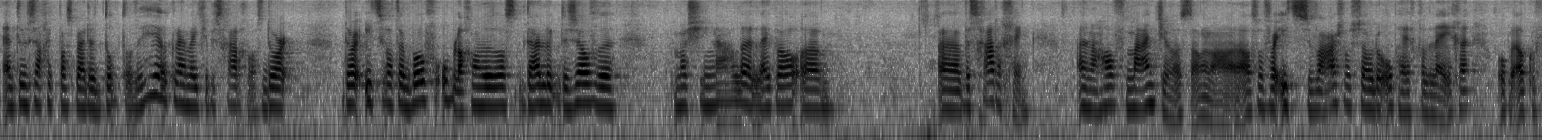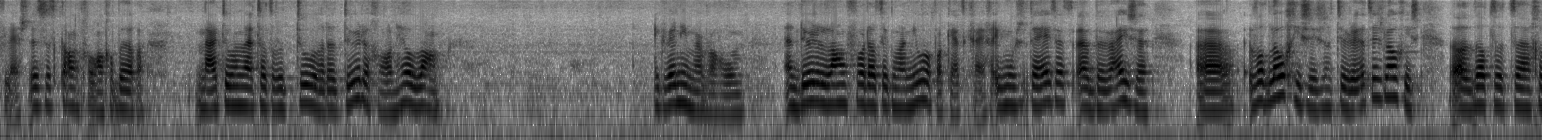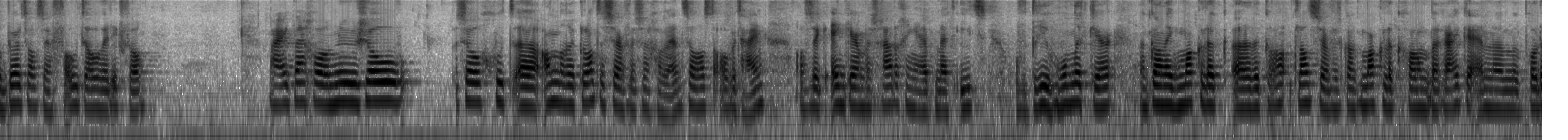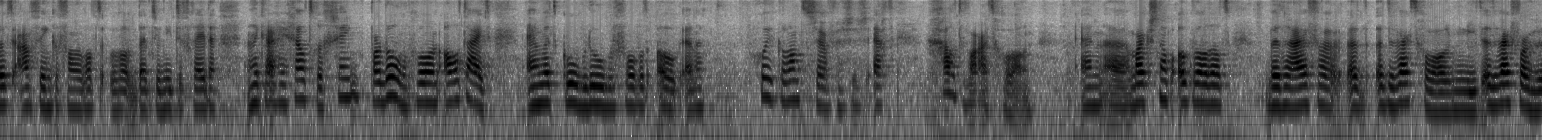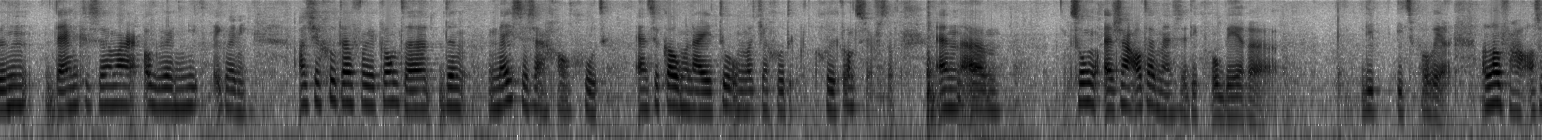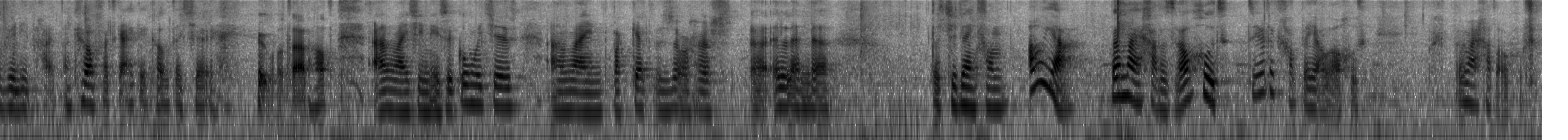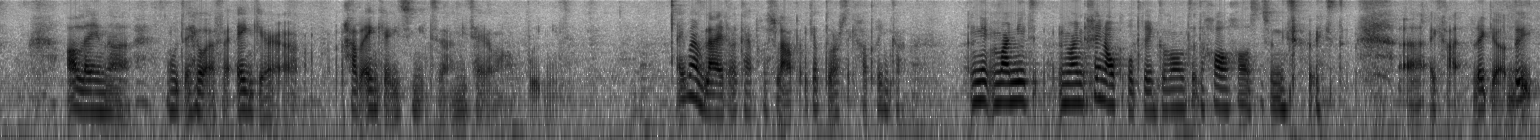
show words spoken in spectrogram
en toen zag ik pas bij de dop dat het een heel klein beetje beschadigd was. Door, door iets wat er bovenop lag. Want het was duidelijk dezelfde machinale, lijkt wel, beschadiging. Een half maandje was het allemaal. Alsof er iets zwaars of zo erop heeft gelegen op elke fles. Dus het kan gewoon gebeuren. Maar toen met dat retouren, dat duurde gewoon heel lang. Ik weet niet meer waarom. En het duurde lang voordat ik mijn nieuwe pakket kreeg. Ik moest het de hele tijd uh, bewijzen. Uh, wat logisch is natuurlijk. Het is logisch uh, dat het gebeurd was en foto, weet ik veel. Maar ik ben gewoon nu zo zo goed uh, andere klantenservices gewend, zoals de Albert Heijn. Als ik één keer een beschadiging heb met iets, of 300 keer, dan kan ik makkelijk, uh, de klantenservice kan ik makkelijk gewoon bereiken en uh, mijn product aanvinken van wat, wat bent u niet tevreden. En dan krijg je geld terug. Geen pardon, gewoon altijd. En met Coolblue bijvoorbeeld ook. En een goede klantenservice is echt goud waard gewoon. En, maar ik snap ook wel dat bedrijven, het, het werkt gewoon niet. Het werkt voor hun, denken ze, maar ook weer niet. Ik weet niet als je goed bent voor je klanten, de meeste zijn gewoon goed. En ze komen naar je toe omdat je een goede, goede klantenservice hebt. En um, er zijn altijd mensen die proberen, die iets proberen. Een lang verhaal, alsof je het niet begrijpt. Dankjewel voor het kijken. Ik hoop dat je er wat aan had. Aan mijn Chinese kommetjes, aan mijn pakketbezorgers uh, ellende. Dat je denkt van, oh ja, bij mij gaat het wel goed. Tuurlijk gaat het bij jou wel goed. Bij mij gaat het ook goed. Alleen... Uh, we moeten heel even één keer, uh, gaat één keer iets niet, uh, niet helemaal, boeit niet. Ik ben blij dat ik heb geslapen. Ik heb dorst, ik ga drinken. Niet, maar, niet, maar geen alcohol drinken, want de galgas is er niet geweest. Uh, ik ga, dankjewel, doei.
